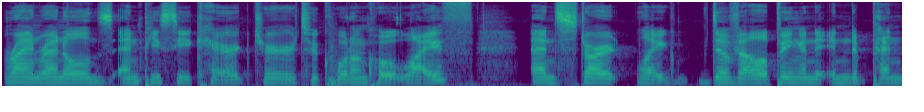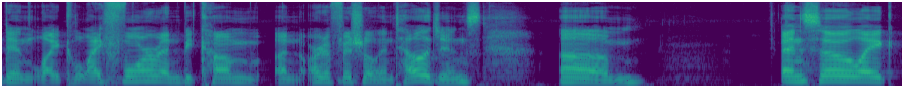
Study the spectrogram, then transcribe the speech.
Ryan Reynolds' NPC character to quote unquote life and start like developing an independent like life form and become an artificial intelligence. Um, and so like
